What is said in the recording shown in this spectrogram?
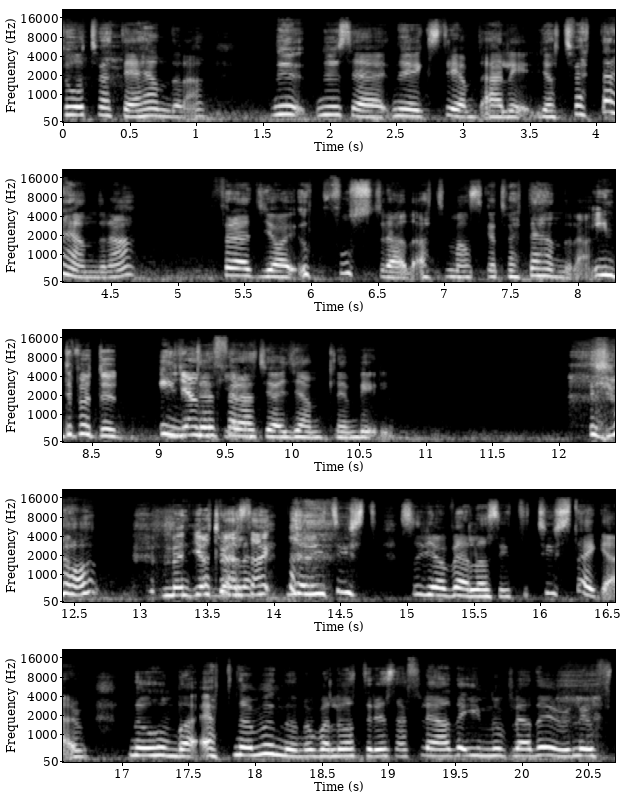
då tvättar jag händerna. Nu, nu, säger jag, nu är jag extremt ärlig. Jag tvättar händerna för att jag är uppfostrad att man ska tvätta händerna. Inte för att du Inte egentligen... för att jag egentligen vill. Ja, Men jag tror jag Bella, har sagt... när det är tyst så gör Bella sitt tysta garv. När hon bara öppnar munnen och bara låter det så flöda in och flöda ur luft.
